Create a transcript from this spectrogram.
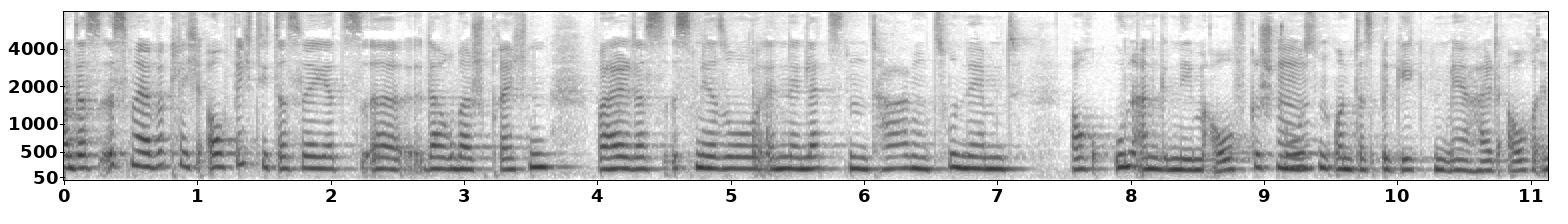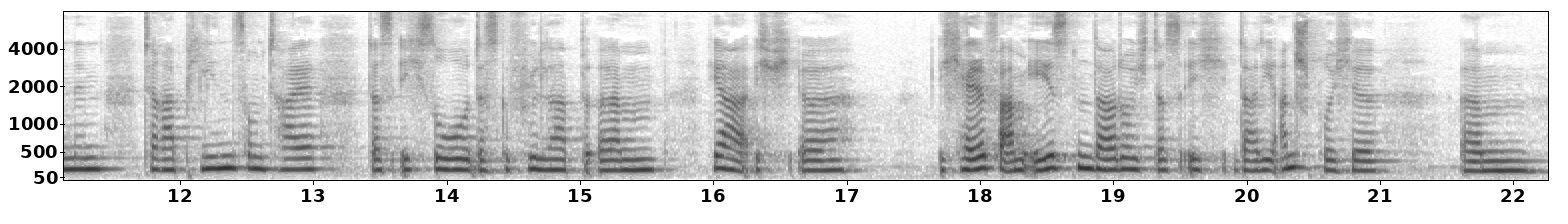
und das ist mir wirklich auch wichtig, dass wir jetzt äh, darüber sprechen, weil das ist mir so in den letzten Tagen zunehmend auch unangenehm aufgestoßen und das begegnet mir halt auch in den Therapien zum Teil, dass ich so das Gefühl habe, ähm, ja, ich, äh, ich helfe am ehesten dadurch, dass ich da die Ansprüche ähm,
